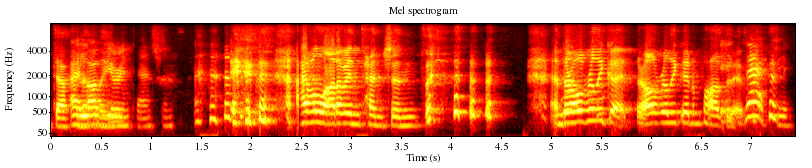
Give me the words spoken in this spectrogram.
definitely. I love your intentions. I have a lot of intentions. and they're all really good. They're all really good and positive. Exactly.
